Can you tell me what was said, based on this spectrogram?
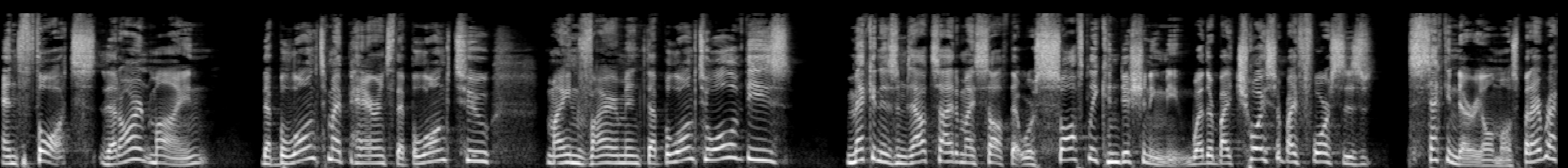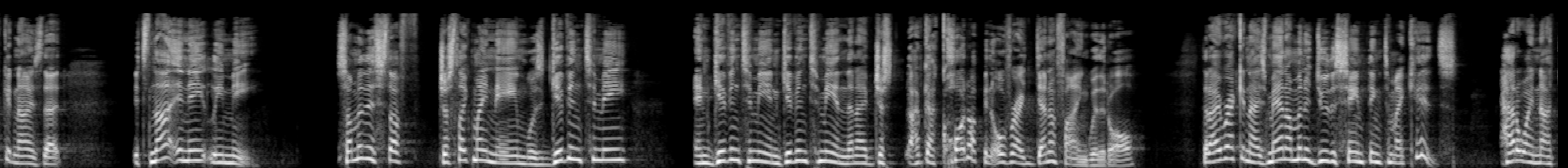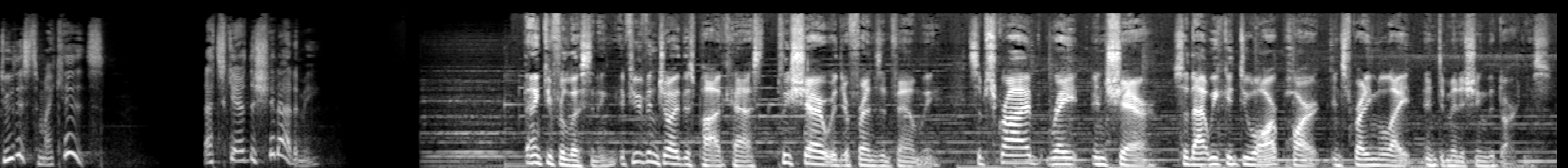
and thoughts that aren't mine that belong to my parents, that belong to my environment, that belong to all of these mechanisms outside of myself that were softly conditioning me, whether by choice or by force, is secondary almost. But I recognize that it's not innately me. Some of this stuff, just like my name, was given to me and given to me and given to me, and then I've just I've got caught up in over identifying with it all. That I recognize, man, I'm going to do the same thing to my kids. How do I not do this to my kids? That scared the shit out of me. Thank you for listening. If you've enjoyed this podcast, please share it with your friends and family. Subscribe, rate, and share so that we could do our part in spreading the light and diminishing the darkness.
